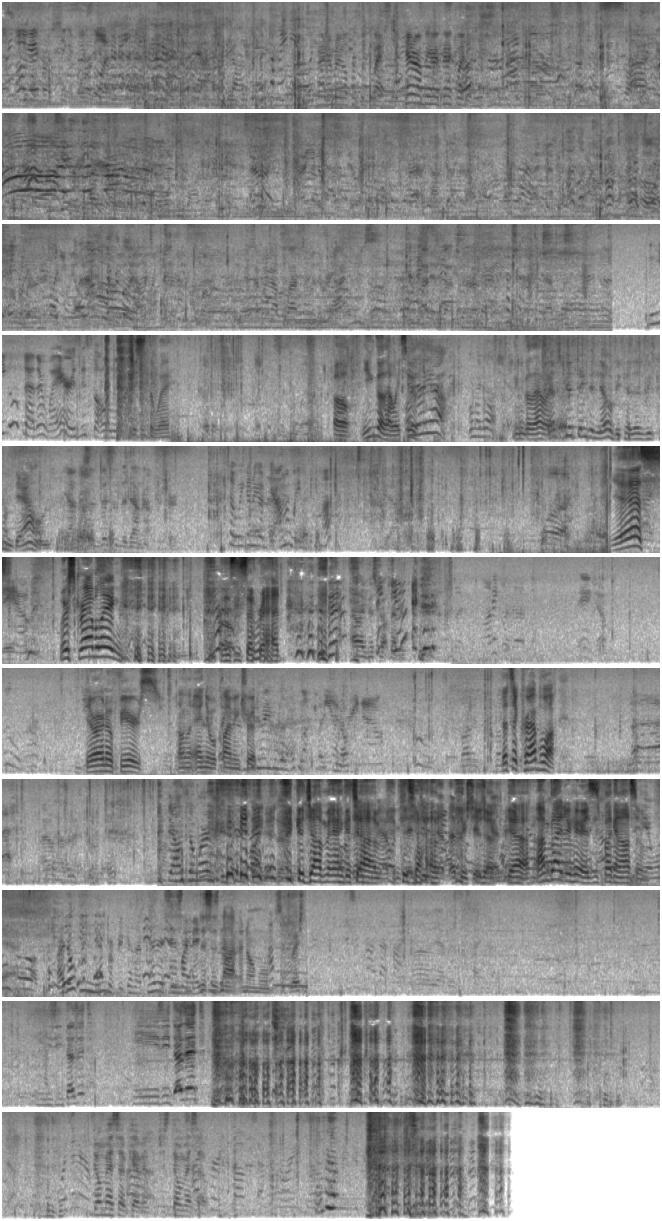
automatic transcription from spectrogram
Okay. Right, I'm gonna go put this away. Tanner, I'll be right back, buddy. Did the other way, or is this the only one? This is the way. Oh, you can go that way Oh too. yeah, yeah. Oh my gosh. You can go that way. That's a good thing to know because as we come down. Yeah, this is this is the down route for sure. So are we gonna go down the way we came up? Yeah. Yes, Damn. we're scrambling. this is so rad. I like this route better. There are no fears on the annual climbing trip. That's a crab walk. Down somewhere. Good job, man. Good job. Good job. I appreciate Good you guys. Yeah, I'm glad you're here. This is fucking awesome. I don't remember because I put it in my mason This is not a normal situation. Does it. Easy does it. Don't mess up, Kevin. Just don't mess up.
